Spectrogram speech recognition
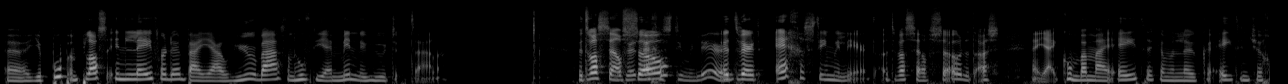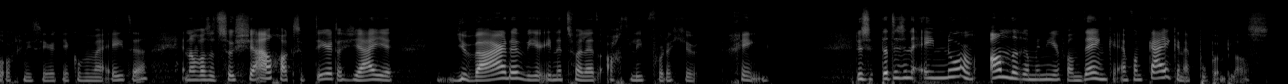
eh, je poep en plas inleverde bij jouw huurbaas, dan hoefde jij minder huur te betalen. Het was zelfs Het werd echt zo. gestimuleerd. Het werd echt gestimuleerd. Het was zelfs zo dat als... Nou, jij komt bij mij eten. Ik heb een leuk eh, etentje georganiseerd. Jij komt bij mij eten. En dan was het sociaal geaccepteerd als jij je, je waarde weer in het toilet achterliep voordat je ging. Dus dat is een enorm andere manier van denken en van kijken naar poep en plas.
